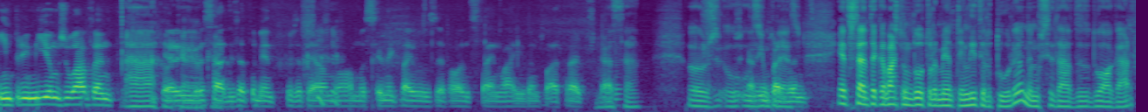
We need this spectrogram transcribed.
imprimíamos o Avante, ah, que era okay, engraçado, okay. exatamente. Depois até há uma, uma, cena que vai o Zé Valenstein lá e vamos lá atrás buscar. Engraçado os, os, os impressos. Entretanto, acabaste um doutoramento em literatura na Universidade do Algarve,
